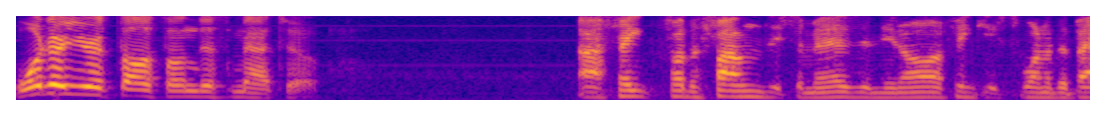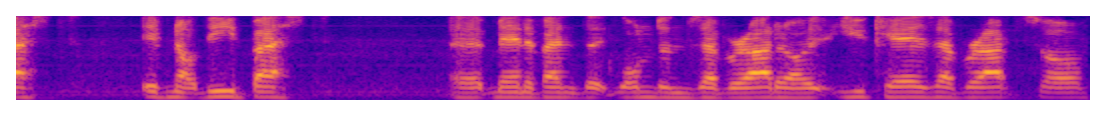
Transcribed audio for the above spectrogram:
What are your thoughts on this matchup? I think for the fans, it's amazing. You know, I think it's one of the best, if not the best, uh, main event that London's ever had or UK has ever had. So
